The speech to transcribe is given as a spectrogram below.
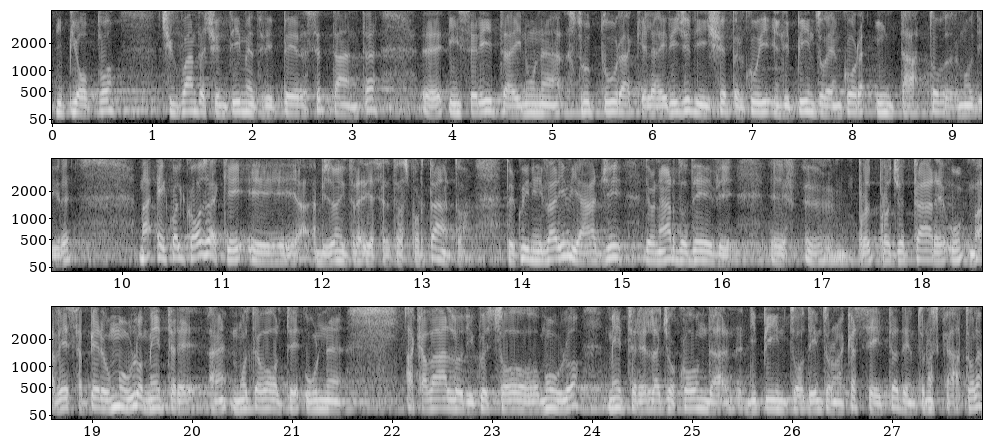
di pioppo, 50 cm per 70, eh, inserita in una struttura che la irrigidisce, per cui il dipinto è ancora intatto, potremmo dire ma è qualcosa che eh, ha bisogno di, tra- di, essere trasportato. Per cui nei vari viaggi Leonardo deve eh, eh pro- progettare, un, sapere un mulo, mettere eh, molte volte un, a cavallo di questo mulo, mettere la Gioconda dipinto dentro una cassetta, dentro una scatola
